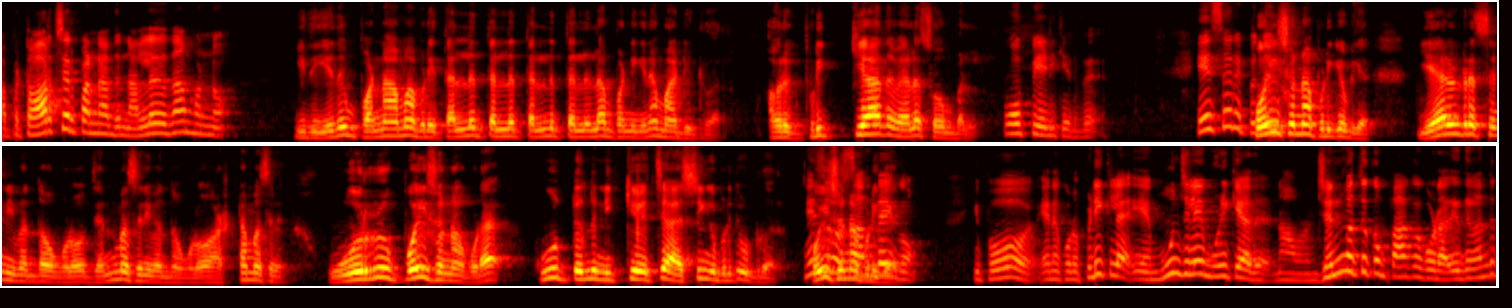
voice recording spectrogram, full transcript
அப்ப டார்ச்சர் பண்ணாது நல்லதுதான் பண்ணும். இது எதுவும் பண்ணாம அப்படி தள்ளு தள்ளு தள்ளு தள்ளுலாம் பண்ணீங்கன்னா மாட்டிட்டுருவார் அவருக்கு பிடிக்காத வேலை சோம்பல். ஓபி அடிக்கிறது. ஏன் சார் பொய் சொன்னா பிடிக்க பிடிக்காது ஏழரை சனி வந்தவங்களோ ஜென்ம சனி வந்தவங்களோ அஷ்டம சனி ஒரு பொய் சொன்னா கூட கூட்டு வந்து நிக்க வச்சு அசிங்கப்படுத்தி விட்டுருவாரு. பொய் சார் சொன்னா ஒரு பிடிக்காது. சந்தேகம் இப்போ எனக்கு உன்னை பிடிக்கல என் மூஞ்சிலே முழிக்காது. நான் ஜென்மத்துக்கும் பார்க்க கூடாது இது வந்து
